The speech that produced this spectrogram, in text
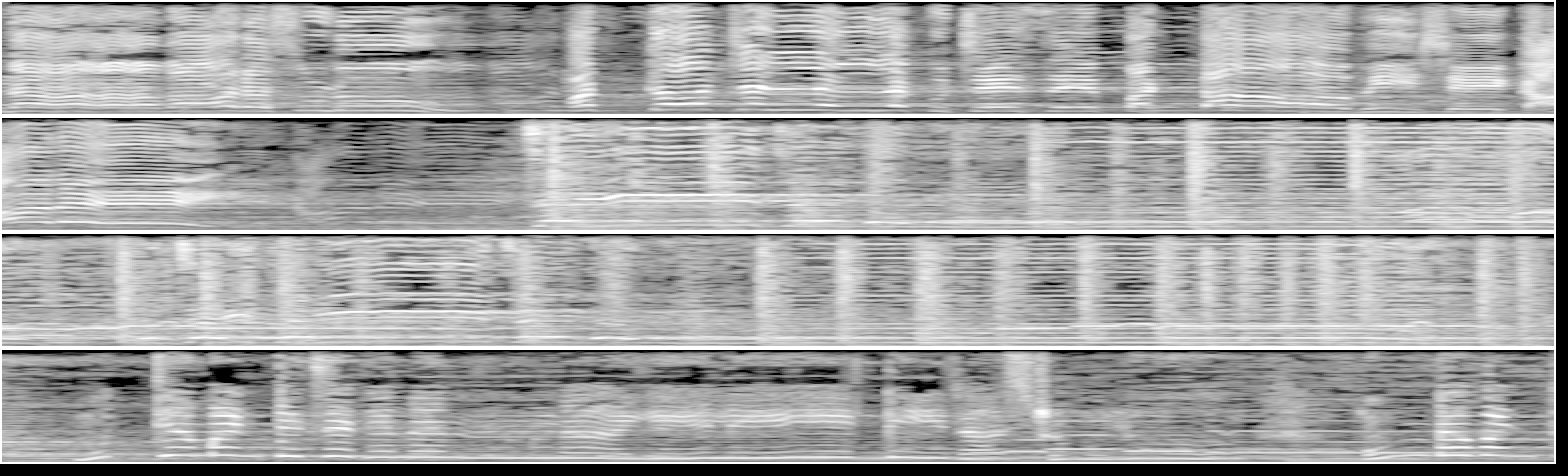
రాజన్న వారసుడు. అక్క చెల్లెళ్ళకు చేసే పట్టాభిషేకాలే. జై జగన్. జై జై ముత్యమంటి జగనన్న ఏలేటి రాష్ట్రములు ఉండవంట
